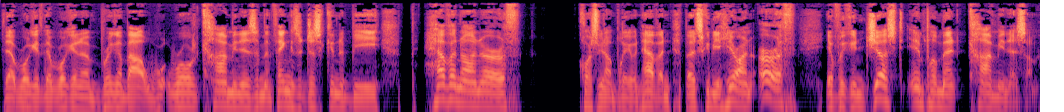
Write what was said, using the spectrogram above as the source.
that we're that we're going to bring about world communism, and things are just going to be heaven on earth. Of course, we don't believe in heaven, but it's going to be here on earth if we can just implement communism.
